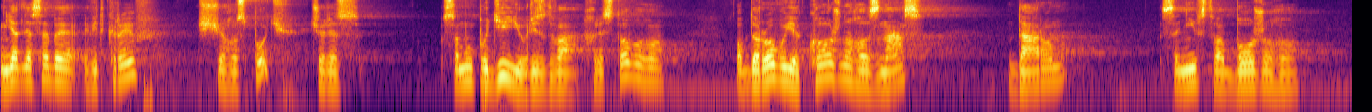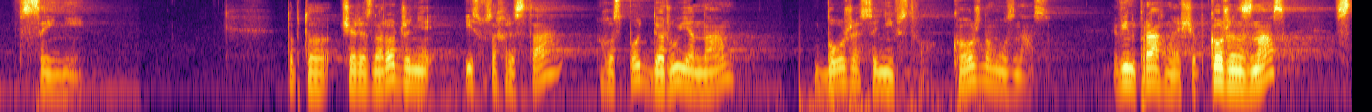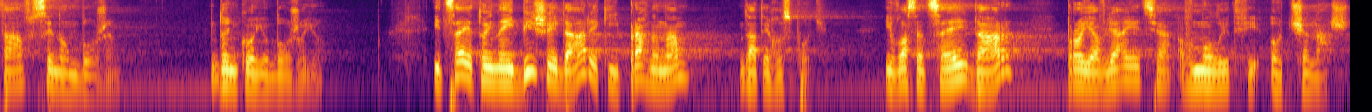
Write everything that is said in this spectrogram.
я для себе відкрив, що Господь через саму подію Різдва Христового обдаровує кожного з нас даром синівства Божого в Сині. Тобто через народження Ісуса Христа Господь дарує нам Боже синівство, кожному з нас. Він прагне, щоб кожен з нас став Сином Божим донькою Божою. І це є той найбільший дар, який прагне нам дати Господь. І, власне, цей дар проявляється в молитві Отче наш.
